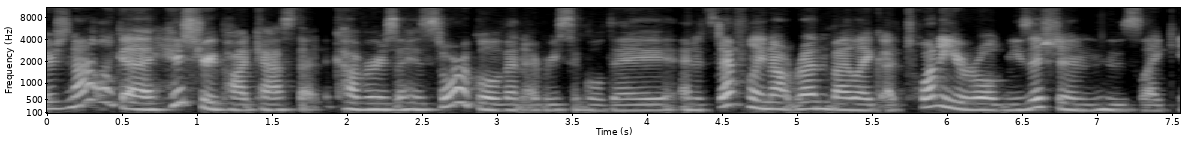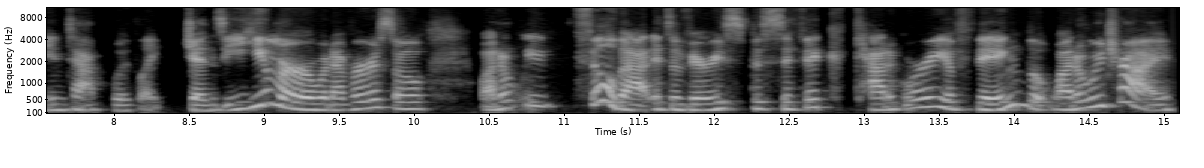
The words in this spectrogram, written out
there's not like a history podcast that covers a historical event every single day. And it's definitely not run by like a 20 year old musician who's like in tap with like Gen Z humor or whatever. So why don't we fill that? It's a very specific category of thing, but why don't we try?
